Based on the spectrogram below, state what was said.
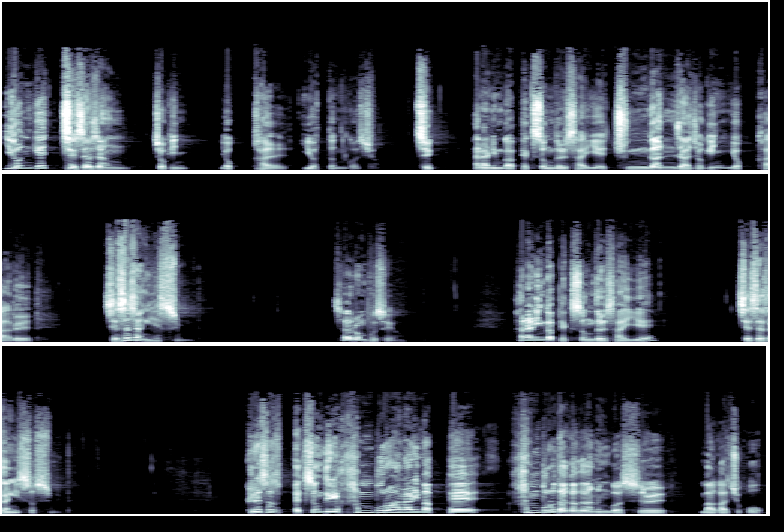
이런 게 제사장적인 역할이었던 거죠. 즉 하나님과 백성들 사이에 중간자적인 역할을 제사장이 했습니다. 자, 여러분 보세요. 하나님과 백성들 사이에 제사장이 있었습니다. 그래서 백성들이 함부로 하나님 앞에 함부로 다가가는 것을 막아주고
